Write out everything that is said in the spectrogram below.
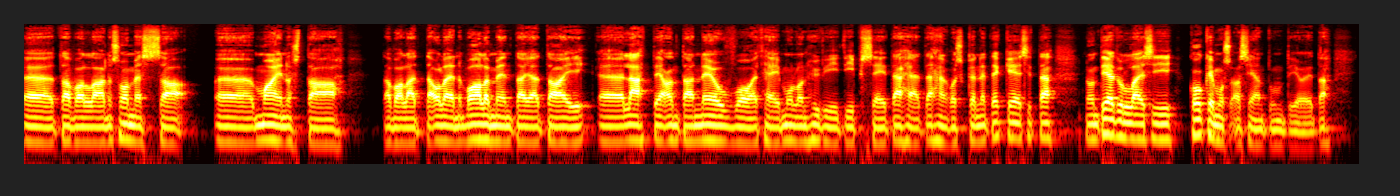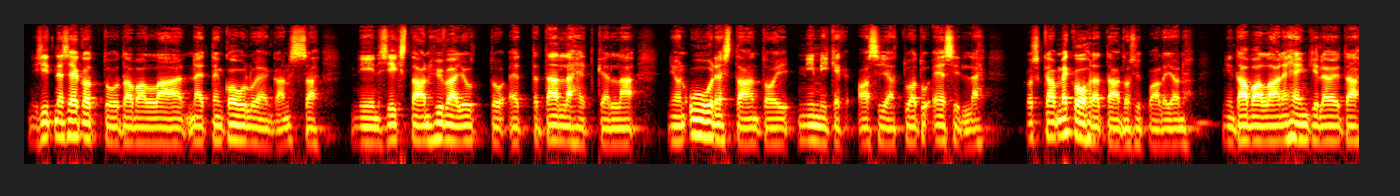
äh, tavallaan somessa äh, mainostaa tavallaan, että olen valmentaja tai ää, lähtee antaa neuvoa, että hei, mulla on hyviä tipsejä tähän ja tähän, koska ne tekee sitä, ne on tietynlaisia kokemusasiantuntijoita, niin sitten ne sekoittuu tavallaan näiden koulujen kanssa, niin siksi tämä on hyvä juttu, että tällä hetkellä niin on uudestaan toi nimikeasia tuotu esille, koska me kohdataan tosi paljon – niin tavallaan ne henkilöitä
